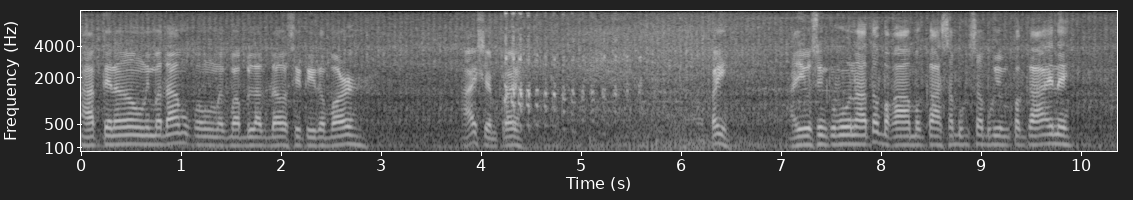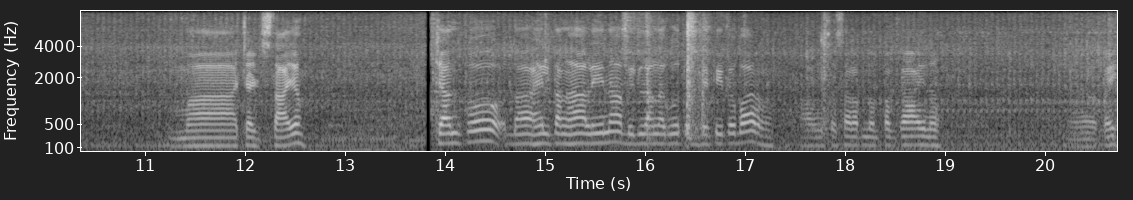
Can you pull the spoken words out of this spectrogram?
At tinanong ni Madam kung nagbablog daw si Tito Bar. Ay, syempre. Okay. Ayusin ko muna to baka magkasabog-sabog yung pagkain eh. Ma-charge tayo. Diyan po, dahil tanghali na, biglang nagutom si Tito Bar. Ang sasarap ng pagkain ah. Okay.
